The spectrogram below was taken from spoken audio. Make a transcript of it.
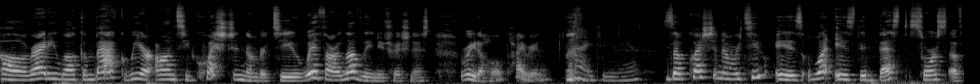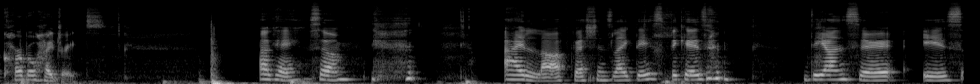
Alrighty, welcome back. We are on to question number two with our lovely nutritionist, Rita Holp. Hi, Rita. Hi, Julia. So, question number two is What is the best source of carbohydrates? Okay, so I love questions like this because the answer is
